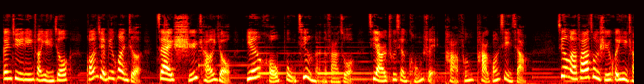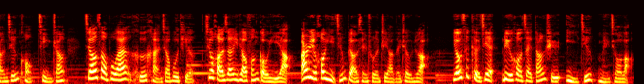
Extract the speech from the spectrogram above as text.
根据临床研究，狂犬病患者在时常有咽喉部痉挛的发作，继而出现恐水、怕风、怕光现象。痉挛发作时会异常惊恐、紧张、焦躁不安和喊叫不停，就好像一条疯狗一样。而吕后已经表现出了这样的症状，由此可见，吕后在当时已经没救了。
